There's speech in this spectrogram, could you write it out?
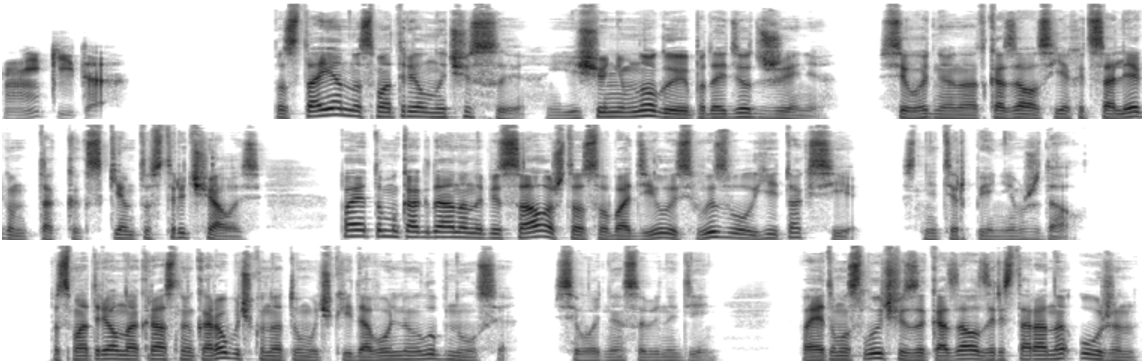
Никита. Постоянно смотрел на часы. Еще немного и подойдет Женя. Сегодня она отказалась ехать с Олегом, так как с кем-то встречалась. Поэтому, когда она написала, что освободилась, вызвал ей такси. С нетерпением ждал. Посмотрел на красную коробочку на тумбочке и довольно улыбнулся. Сегодня особенный день. По этому случаю заказал из ресторана ужин.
